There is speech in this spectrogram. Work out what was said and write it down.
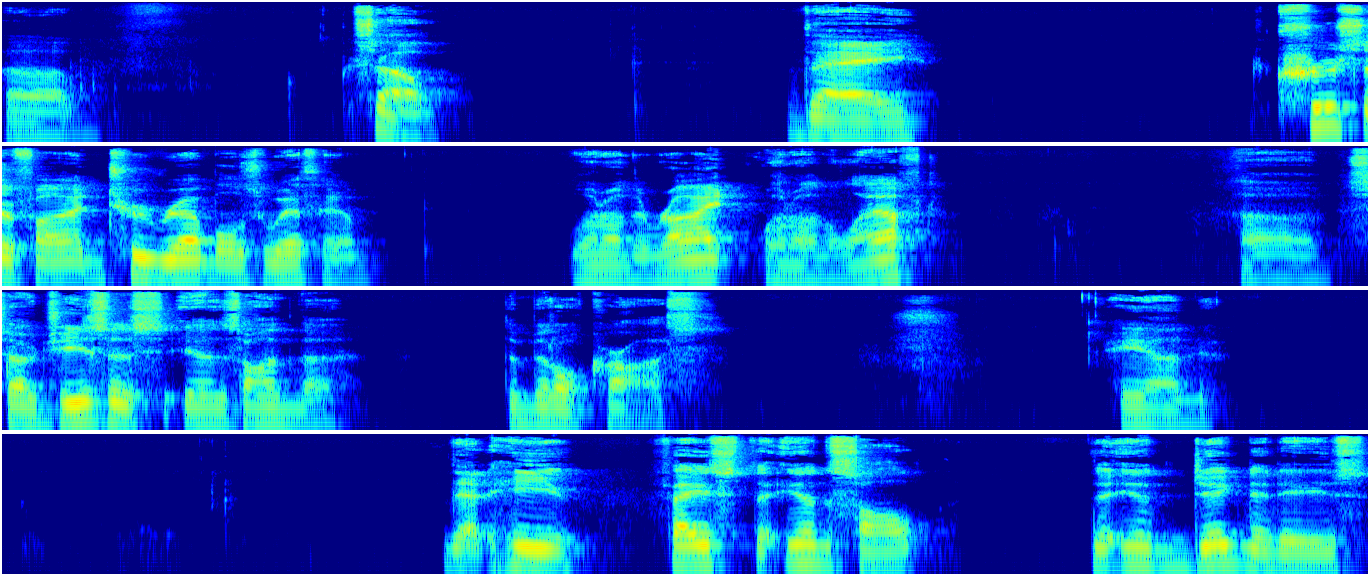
Um, so, they crucified two rebels with him, one on the right, one on the left. Uh, so Jesus is on the, the middle cross. And that he faced the insult, the indignities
